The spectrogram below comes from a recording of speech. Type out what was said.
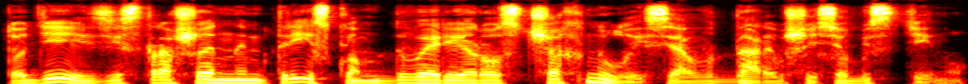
Тоді зі страшенним тріском двері розчахнулися, вдарившись об стіну.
